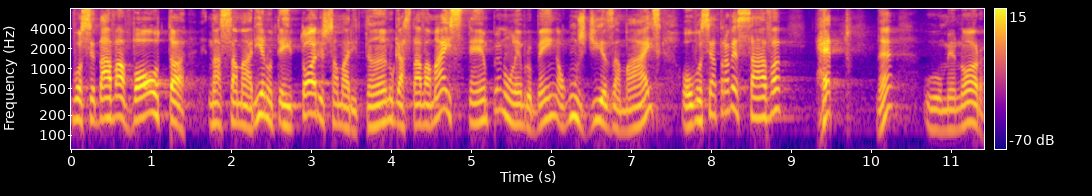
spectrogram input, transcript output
Você dava a volta na Samaria, no território samaritano, gastava mais tempo, eu não lembro bem, alguns dias a mais, ou você atravessava reto, né? O menor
